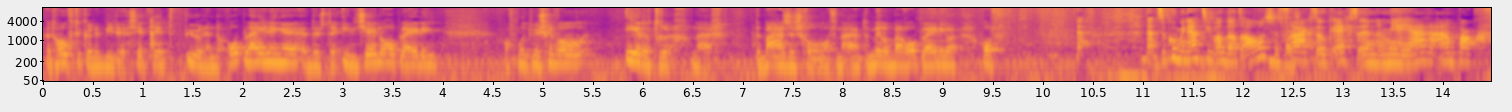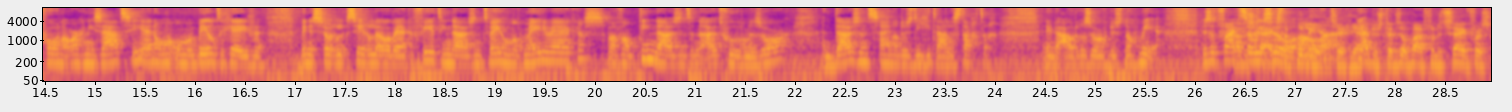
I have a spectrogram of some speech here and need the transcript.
het hoofd te kunnen bieden? Zit dit puur in de opleidingen, dus de initiële opleiding? Of moeten we misschien wel eerder terug naar de basisschool of naar de middelbare opleidingen? Of ja. Ja, het is een combinatie van dat alles. Het vraagt ook echt een meerjaren aanpak voor een organisatie. En om, om een beeld te geven, binnen Cerelo werken 14.200 medewerkers, waarvan 10.000 in de uitvoerende zorg. En 1000 zijn er dus digitale starter. En in de ouderenzorg dus nog meer. Dus dat vraagt dat sowieso al... al... zeg jij. Ja. Dus dat is op basis van de cijfers,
